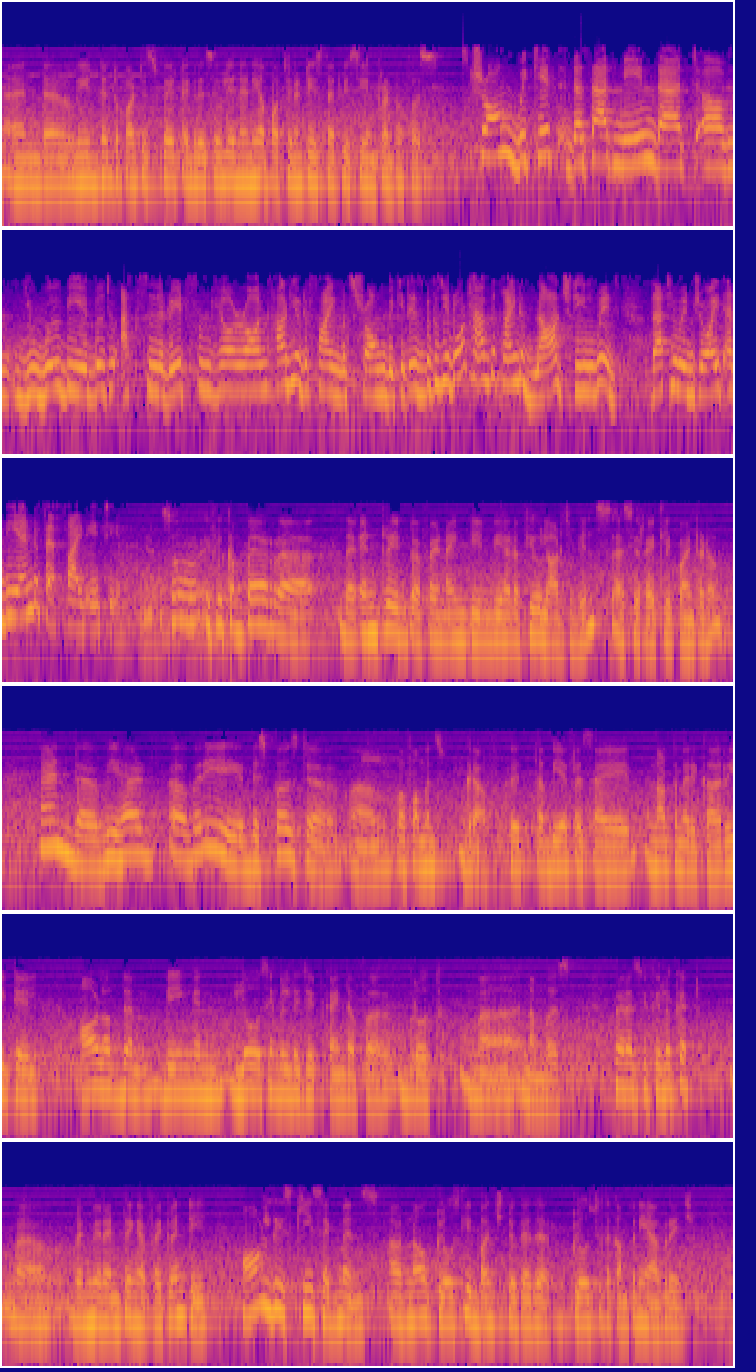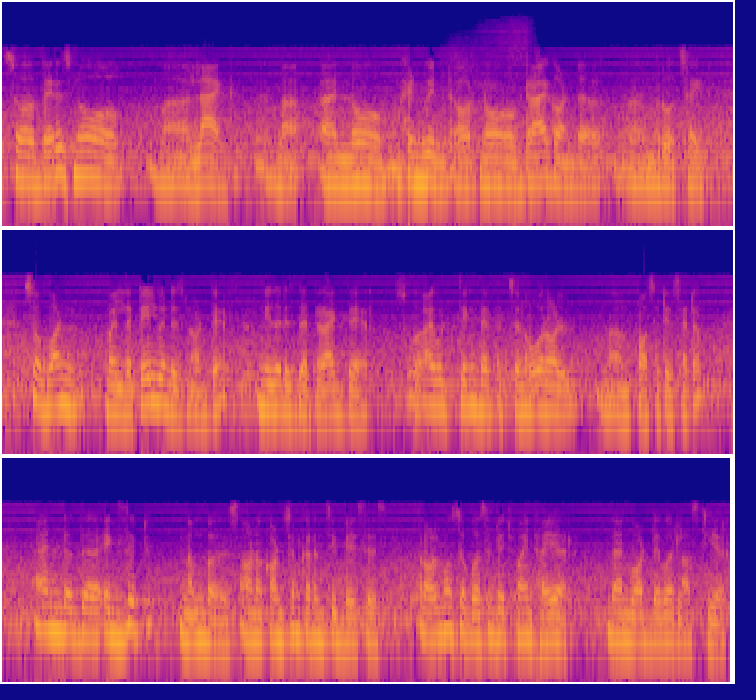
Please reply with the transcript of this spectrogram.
And uh, we intend to participate aggressively in any opportunities that we see in front of us. Strong wicket, does that mean that um, you will be able to accelerate from here on? How do you define what strong wicket is? Because you don't have the kind of large deal wins that you enjoyed at the end of FY18. So if you compare uh, the entry into FY19, we had a few large wins, as you rightly pointed out. And uh, we had a very dispersed uh, uh, performance graph with uh, BFSI, North America, retail, all of them being in low single digit kind of uh, growth uh, numbers. Whereas if you look at uh, when we are entering FY20, all these key segments are now closely bunched together, close to the company average. So there is no uh, lag and no headwind or no drag on the um, growth side. So one, while the tailwind is not there, neither is the drag there. So I would think that it's an overall um, positive setup. And uh, the exit numbers on a constant currency basis are almost a percentage point higher than what they were last year.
